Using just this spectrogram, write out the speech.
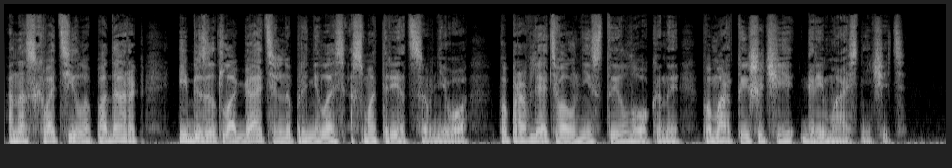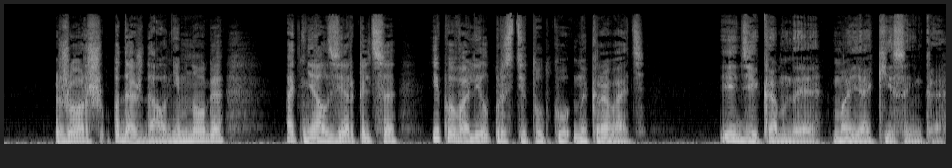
она схватила подарок и безотлагательно принялась осмотреться в него, поправлять волнистые локоны, по-мартышечьи гримасничать. Жорж подождал немного, отнял зеркальце и повалил проститутку на кровать. Иди ко мне, моя кисонька».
